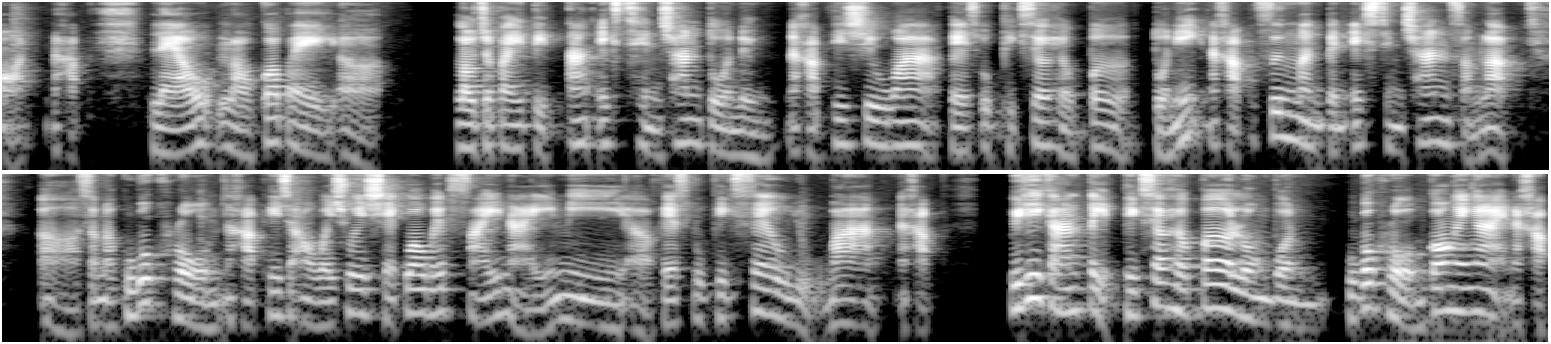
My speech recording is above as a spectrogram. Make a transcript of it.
ก่อนนะครับ แล้วเราก็ไปเเราจะไปติดตั้ง extension ตัวหนึ่งนะครับ ที่ชื่อว่า Facebook Pixel Helper ตัวนี้นะครับ ซึ่งมันเป็น extension สำหรับสำหรับ Google Chrome นะครับ ที่จะเอาไว้ช่วยเช็คว่าเว็บไซต์ไหนมี Facebook Pixel อยู่บ้างนะครับ วิธีการติด Pixel Helper ลงบน Google Chrome ก็ง่าย ๆ นะครับ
